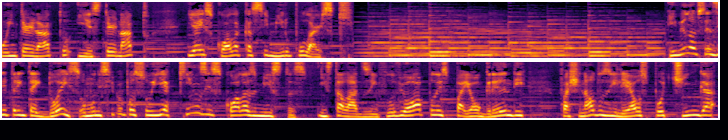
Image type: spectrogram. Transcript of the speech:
com internato e externato, e a Escola Casimiro Pularski. Em 1932, o município possuía 15 escolas mistas, instaladas em Fluviópolis, Paiol Grande, Faxinal dos Ilhéus, Potinga,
